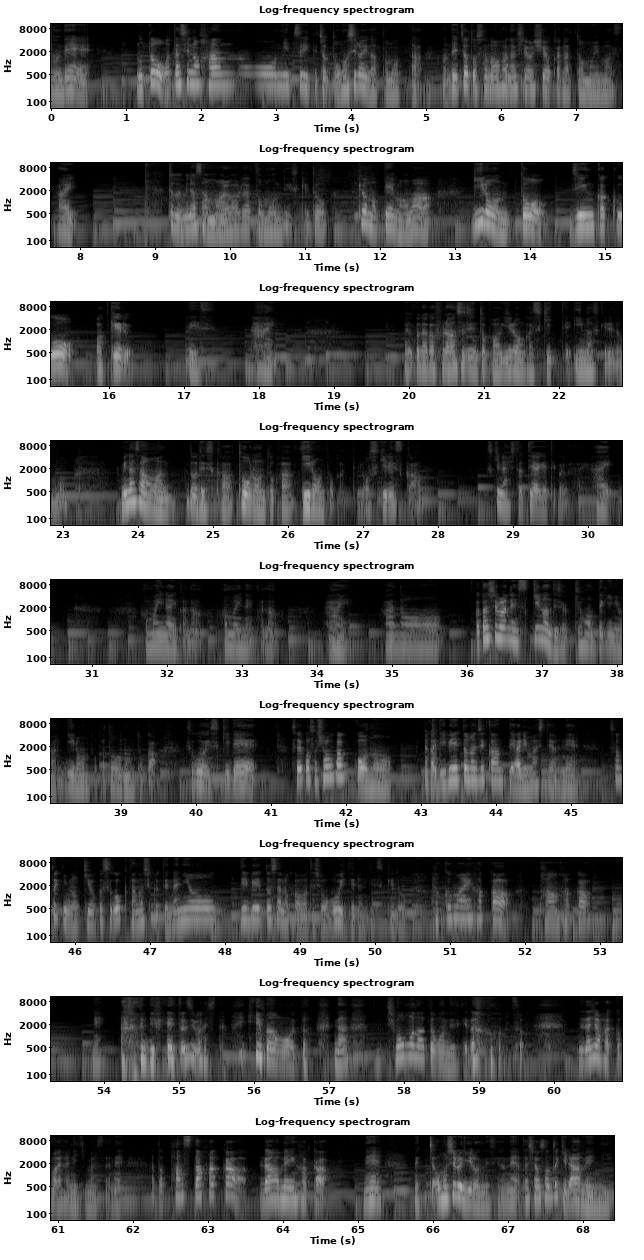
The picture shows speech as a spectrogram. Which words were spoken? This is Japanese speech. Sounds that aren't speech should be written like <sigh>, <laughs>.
ので、のと、私の反応についてちょっと面白いなと思ったので、ちょっとそのお話をしようかなと思います。はい。多分皆さんもあるあるだと思うんですけど、今日のテーマは、議論と人格を分けるです。はい。よくなんかフランス人とかは議論が好きって言いますけれども、皆さんはどうですか？討論とか議論とかってお好きですか？好きな人手挙げてください。はい。あんまいないかな？あんまいないかな？はい。あのー私はね、好きなんですよ。基本的には。議論とか討論とか。すごい好きで、それこそ小学校の、なんかディベートの時間ってありましたよね。その時の記憶すごく楽しくて、何をディベートしたのかは私覚えてるんですけど、白米派か、パン派か、ね、<laughs> あの、ディベートしました。今思うと、な、しょうもなと思うんですけど、<laughs> そう。で私は白米派に来ましたね。あと、パスタ派か、ラーメン派か、ね。めっちゃ面白い議論ですよね。私はその時ラーメンに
